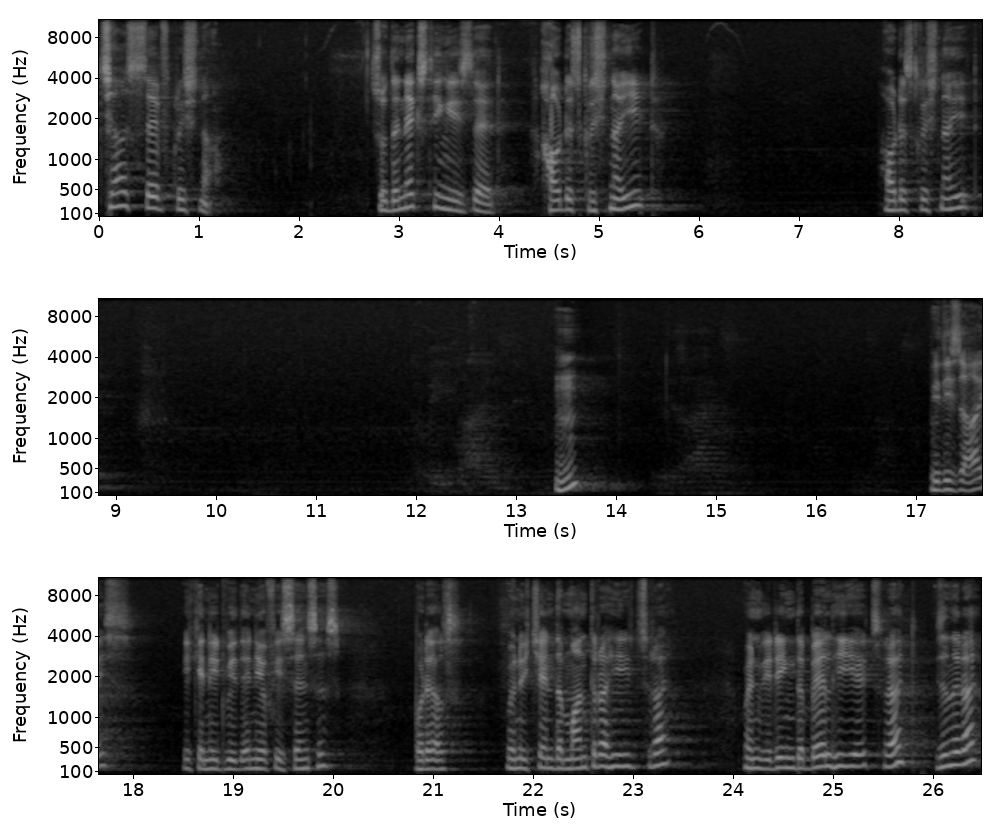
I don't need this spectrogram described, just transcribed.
Just save Krishna. So the next thing is that how does Krishna eat? How does Krishna eat? Hmm? With his eyes. He can eat with any of his senses. What else? When we chant the mantra, he eats, right? When we ring the bell, he eats, right? Isn't that right?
